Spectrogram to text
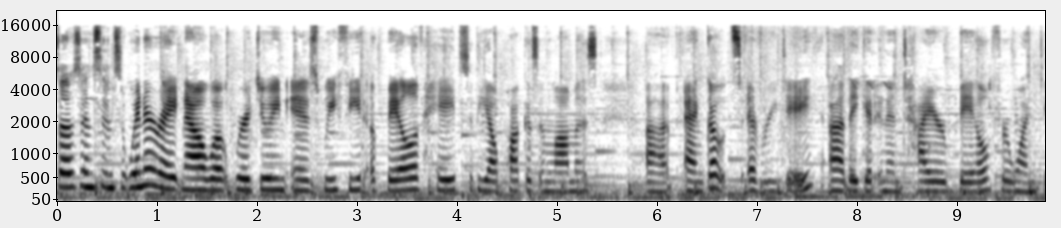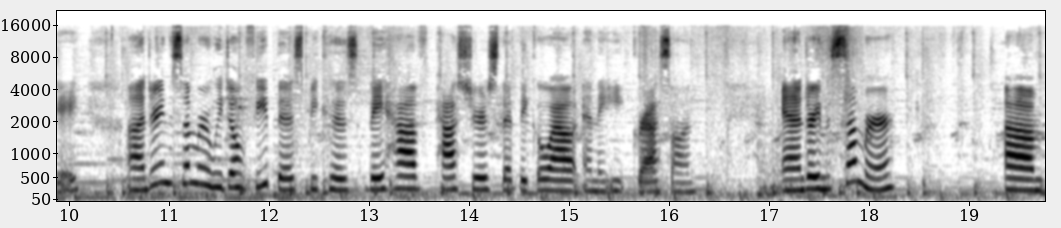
So since it's winter right now, what we're doing is we feed a bale of hay to the alpacas and llamas uh, and goats every day. Uh, they get an entire bale for one day. Uh, during the summer, we don't feed this because they have pastures that they go out and they eat grass on. And during the summer, um,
